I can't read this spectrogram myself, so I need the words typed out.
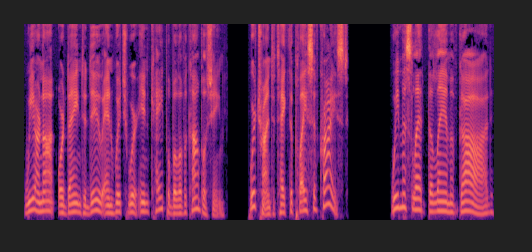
we are not ordained to do and which we're incapable of accomplishing. We're trying to take the place of Christ. We must let the Lamb of God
